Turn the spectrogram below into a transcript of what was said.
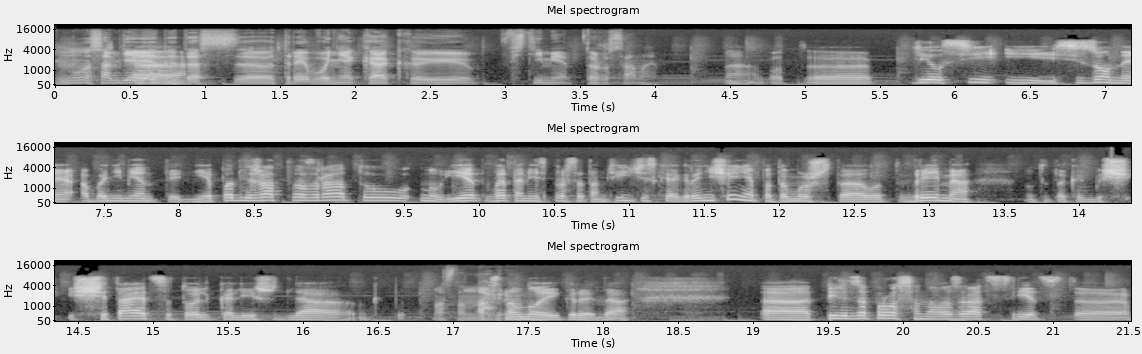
Ну, на самом деле, а... это, это э, требование, как и в Стиме, то же самое. А, вот. Э, DLC и сезонные абонементы не подлежат возврату. Ну, и в этом есть просто там техническое ограничение, потому что вот время, вот это как бы считается только лишь для ну, как бы, основной, основной игры. игры, да. Э, перед запросом на возврат средств э,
